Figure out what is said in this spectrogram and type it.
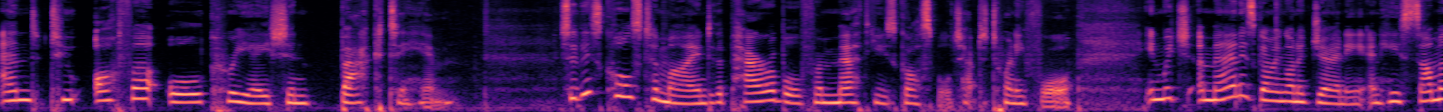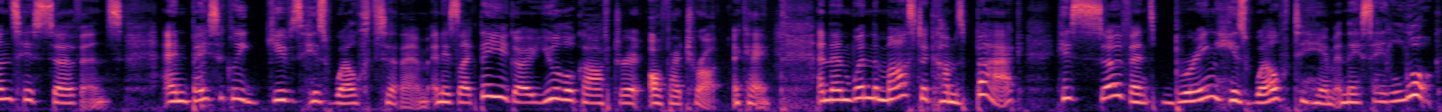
and to offer all creation back to Him. So, this calls to mind the parable from Matthew's Gospel, chapter 24 in which a man is going on a journey and he summons his servants and basically gives his wealth to them and is like, There you go, you look after it, off I trot. Okay. And then when the master comes back, his servants bring his wealth to him and they say, Look,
